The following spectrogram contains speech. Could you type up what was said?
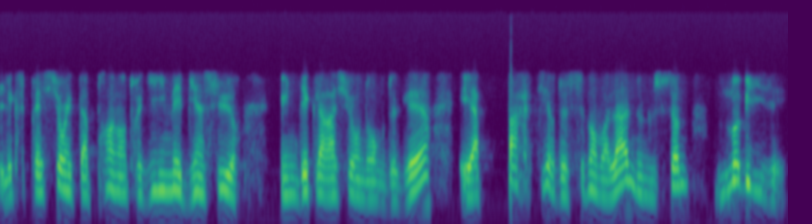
l'expression est à prendre entre guillemets bien sûr une déclaration donc de guerre et à partir de ce moment-là, nous nous sommes mobilisés.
